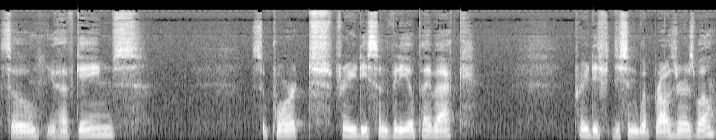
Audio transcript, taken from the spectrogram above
So you have games support pretty decent video playback pretty de decent web browser as well.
